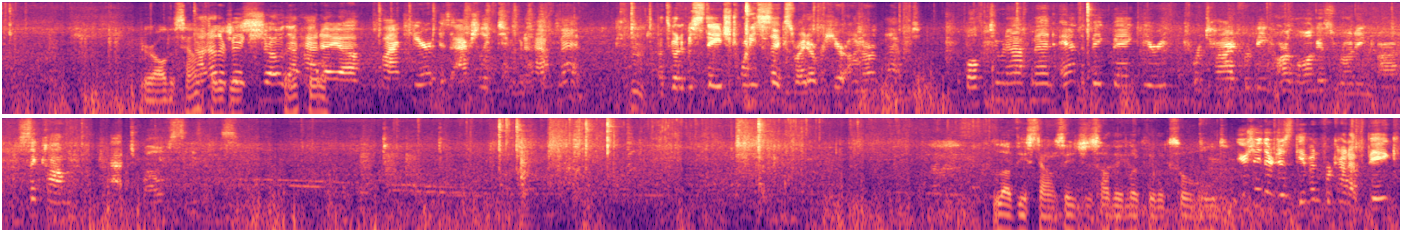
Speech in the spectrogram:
Here all the sound Another big show that had a uh, plaque here is actually Two and a Half Men. That's going to be stage 26 right over here on our left. Both Two and a Half Men and The Big Bang Theory were tied for being our longest running uh, sitcom at 12 seasons. Love these sound stages, how they look. They look so old. Usually they're just given for kind of big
